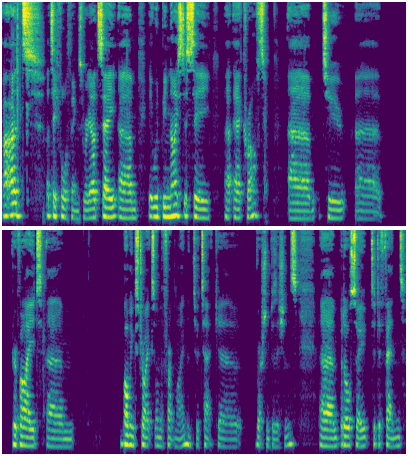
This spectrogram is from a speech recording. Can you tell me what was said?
I'd I'd say four things really. I'd say um, it would be nice to see uh, aircraft um, to uh, provide um, bombing strikes on the front line and to attack uh, Russian positions, um, but also to defend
